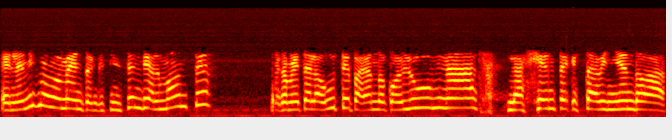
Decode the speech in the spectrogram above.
en el mismo momento en que se incendia el monte, la camioneta de la UTE parando columnas, la gente que está viniendo a,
